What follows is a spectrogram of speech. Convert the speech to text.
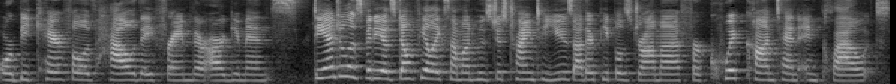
or be careful of how they frame their arguments. D'Angelo's videos don't feel like someone who's just trying to use other people's drama for quick content and clout.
